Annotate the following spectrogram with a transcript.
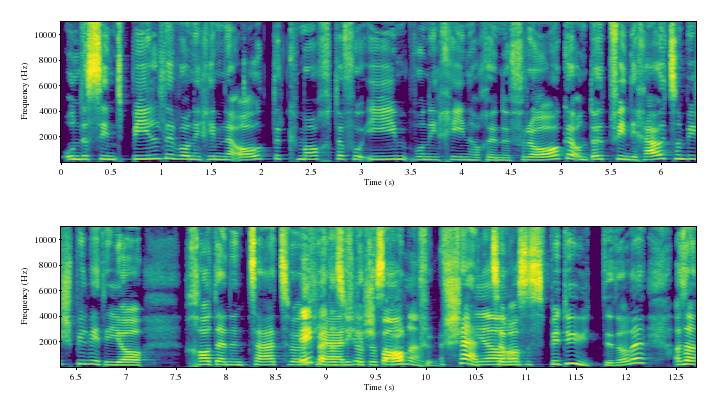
Und es sind Bilder, die ich in einem Alter gemacht habe von ihm, wo ich ihn habe fragen Und dort finde ich auch zum Beispiel wieder, ja, kann dann ein 10-, Eben, das 12-Jähriger ist ja das, abschätzen, Ja. was es bedeutet, oder? Also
